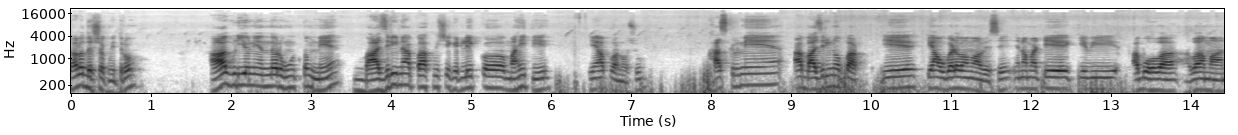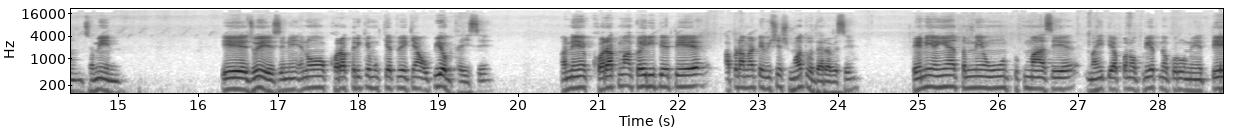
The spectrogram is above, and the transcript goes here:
ચાલો દર્શક મિત્રો, આ વિડીયોની અંદર હું તમને બાજરીના પાક વિશે કેટલીક માહિતી એ આપવાનો છું. ખાસ કરીને આ બાજરીનો પાક એ ક્યાં ઉગાડવામાં આવે છે, એના માટે કેવી આબોહવા, હવામાન, જમીન એ જોઈએ છે ને એનો ખોરાક તરીકે મુખ્યત્વે ક્યાં ઉપયોગ થાય છે અને ખોરાકમાં કઈ રીતે તે આપણા માટે વિશેષ મહત્વ ધરાવે છે, તેની અહીંયા તમને હું ટૂંકમાં છે માહિતી આપવાનો પ્રયત્ન કરું ને તે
